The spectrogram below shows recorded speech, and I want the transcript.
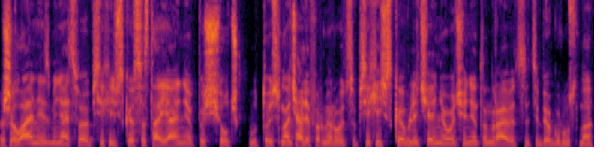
желание изменять свое психическое состояние по щелчку. То есть вначале формируется психическое влечение, очень это нравится, тебе грустно,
